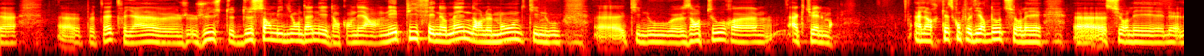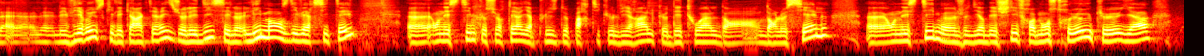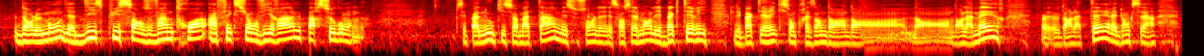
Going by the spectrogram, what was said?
euh, peut-être il y a euh, juste 200 millions d'années. Donc on est en épiphénomène dans le monde qui nous, euh, qui nous entoure actuellement. Alors, qu'est-ce qu'on peut dire d'autre sur, les, sur les, les, virus qui les caractérisent? Je l'ai dit, c'est l'immense diversité. on estime que sur Terre, il y a plus de particules virales que d'étoiles dans, dans, le ciel. on estime, je veux dire, des chiffres monstrueux, qu'il y a dans le monde, il y a 10 puissance 23 infections virales par seconde. Ce n'est pas nous qui sommes atteints, mais ce sont essentiellement les bactéries. Les bactéries qui sont présentes dans, dans, dans, la mer dans la Terre. Et donc,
